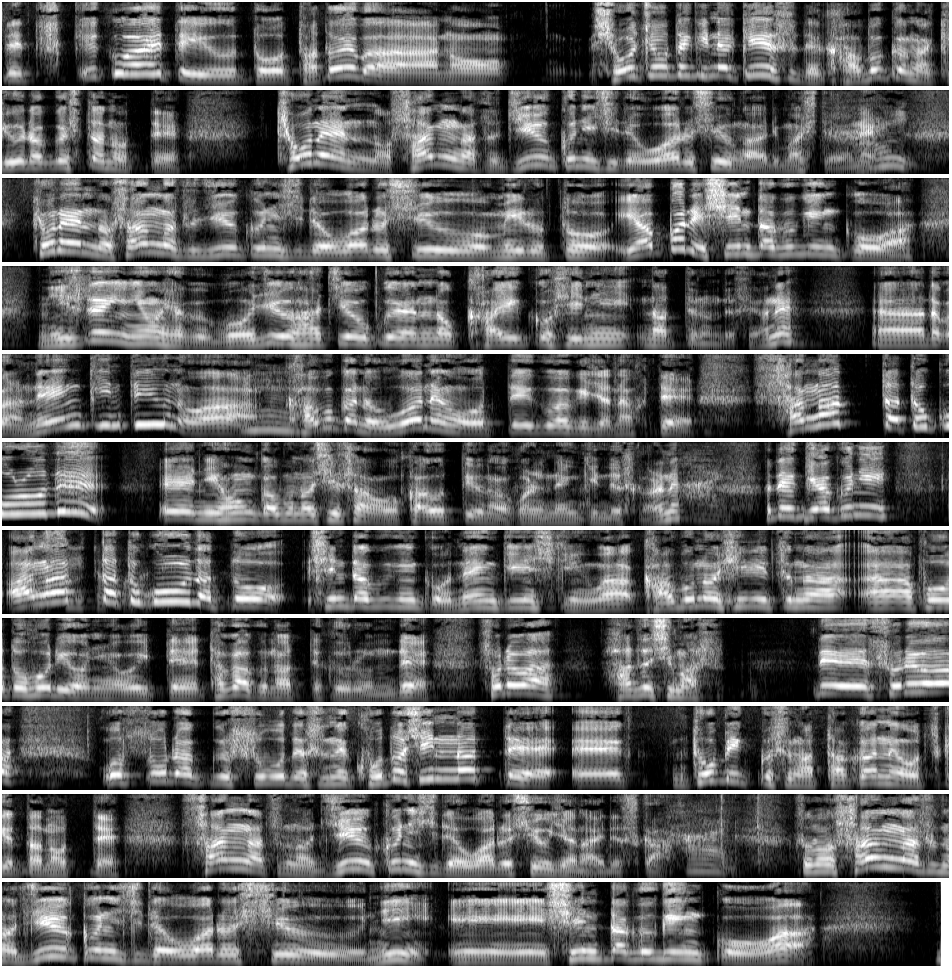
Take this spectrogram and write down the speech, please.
で、付け加えて言うと、例えば、あの、象徴的なケースで株価が急落したのって、去年の3月19日で終わる週がありましたよね。はい、去年の3月19日で終わる週を見ると、やっぱり信託銀行は2458億円の買い越しになってるんですよね。だから年金っていうのは株価の上値を追っていくわけじゃなくて、下がったところで、え日本株の資産を買うっていうのがこれ年金ですからね。はい、で、逆に上がったところだと、信託銀行年金資金は株の比率がポートフォリオにおいて高くなってくるんで、それは外します。で、それはおそらくそうですね、今年になって、えー、トピックスが高値をつけたのって、3月の19日で終わる週じゃないですか。はい、その3月の19日で終わる週に、えー、信託銀行は、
